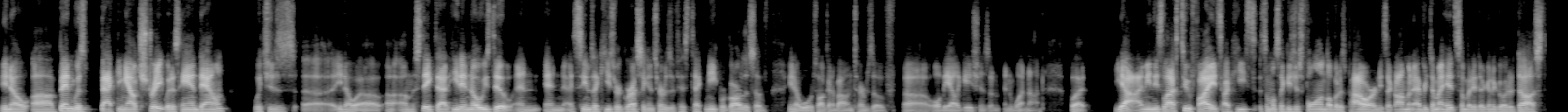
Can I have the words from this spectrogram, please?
You know, uh, Benn was backing out straight with his hand down, which is uh, you know uh, a mistake that he didn't always do, and and it seems like he's regressing in terms of his technique, regardless of you know what we're talking about in terms of uh, all the allegations and, and whatnot. But yeah, I mean, these last two fights, he's it's almost like he's just fallen in love with his power, and he's like, oh, I'm gonna every time I hit somebody, they're gonna go to dust.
